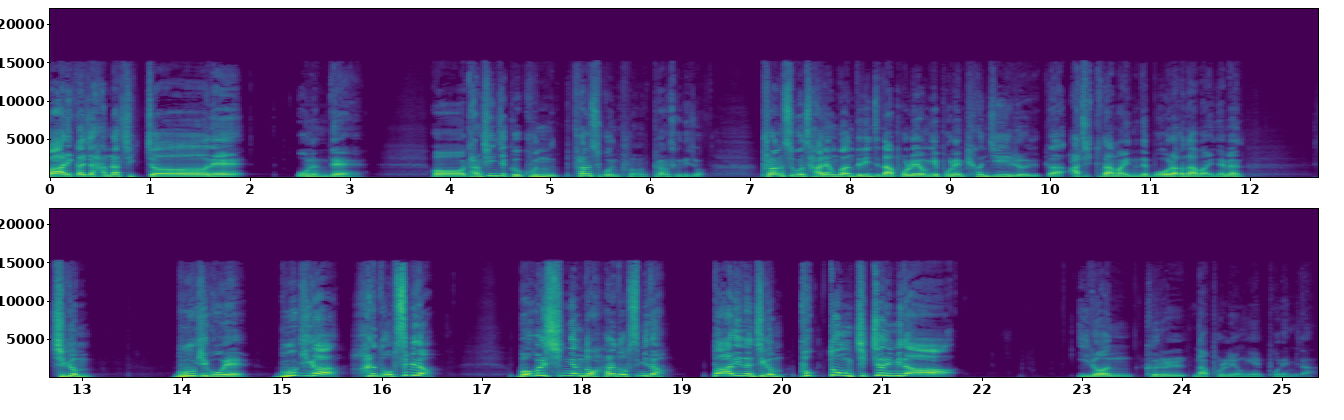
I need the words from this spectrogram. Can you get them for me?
파리까지 함락 직전에 오는데, 어, 당시 이제 그 군, 프랑스군, 프랑스군이죠. 프랑스군 사령관들이 이제 나폴레옹에 보낸 편지가 아직도 남아 있는데 뭐라고 남아 있냐면, 지금 무기고에 무기가 하나도 없습니다! 먹을 식량도 하나도 없습니다! 파리는 지금 폭동 직전입니다! 이런 글을 나폴레옹에 보냅니다.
